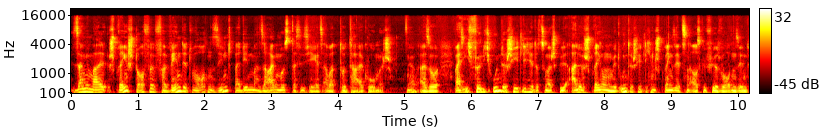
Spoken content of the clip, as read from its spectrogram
sagen wir mal, Sprengstoffe verwendet worden sind, bei denen man sagen muss, das ist ja jetzt aber total komisch. Ja, also weiß ich völlig unterschiedliche, dass zum Beispiel alle Sprengungen mit unterschiedlichen Sprengsätzen ausgeführt worden sind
